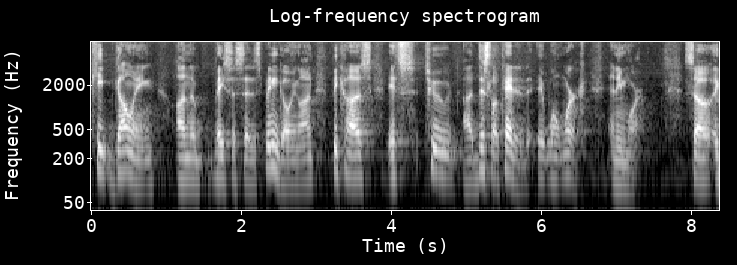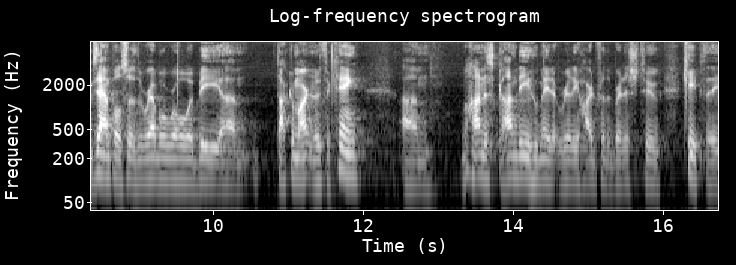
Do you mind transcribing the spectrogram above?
keep going on the basis that it's been going on because it's too uh, dislocated. It won't work anymore. So examples of the rebel role would be um, Dr. Martin Luther King, um, Mohandas Gandhi, who made it really hard for the British to keep the,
